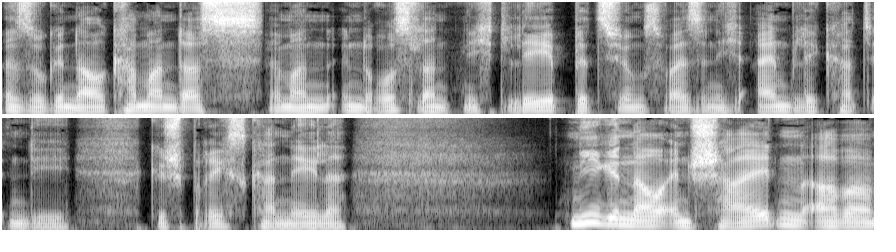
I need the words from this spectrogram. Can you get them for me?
Äh, so genau kann man das, wenn man in Russland nicht lebt, beziehungsweise nicht Einblick hat in die Gesprächskanäle, nie genau entscheiden, aber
